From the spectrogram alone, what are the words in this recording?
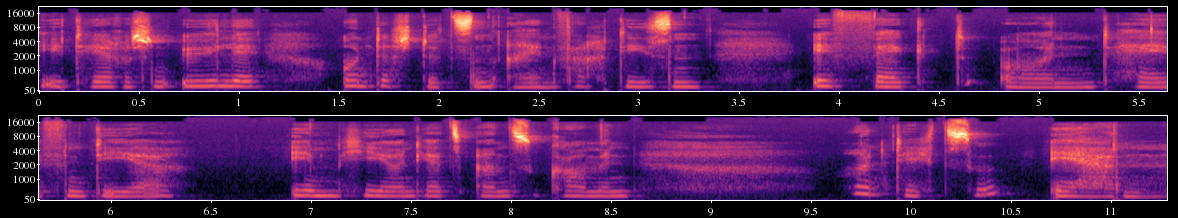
Die ätherischen Öle unterstützen einfach diesen Effekt und helfen dir, im Hier und Jetzt anzukommen und dich zu erden.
